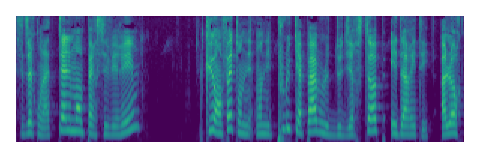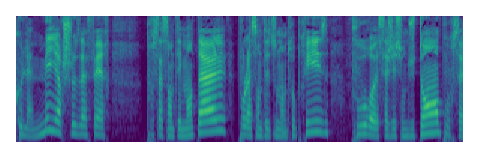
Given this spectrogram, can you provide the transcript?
c'est-à-dire qu'on a tellement persévéré que en fait, on n'est plus capable de dire stop et d'arrêter. Alors que la meilleure chose à faire pour sa santé mentale, pour la santé de son entreprise, pour euh, sa gestion du temps, pour, sa,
